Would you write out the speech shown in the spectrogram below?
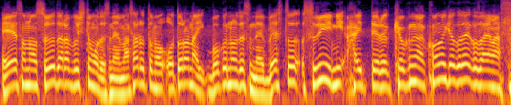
えーそのスーダラ節ともですね勝るとも劣らない僕のですねベスト3に入っている曲がこの曲でございます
